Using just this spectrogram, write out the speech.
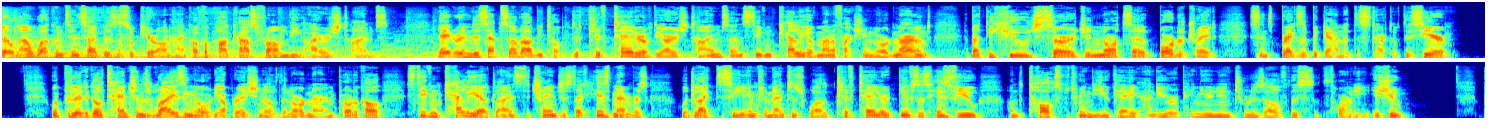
Hello and welcome to Inside Business with Ciarán Hancock, a podcast from the Irish Times. Later in this episode, I'll be talking to Cliff Taylor of the Irish Times and Stephen Kelly of Manufacturing Northern Ireland about the huge surge in north south border trade since Brexit began at the start of this year. With political tensions rising over the operation of the Northern Ireland Protocol, Stephen Kelly outlines the changes that his members would like to see implemented, while Cliff Taylor gives us his view on the talks between the UK and the European Union to resolve this thorny issue.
